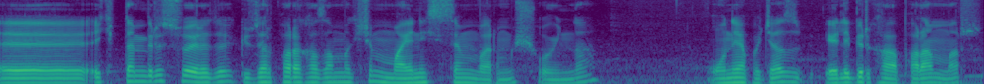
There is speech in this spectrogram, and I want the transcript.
e, ekipten biri söyledi. Güzel para kazanmak için mining sistemi varmış oyunda. Onu yapacağız. 51k param var.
